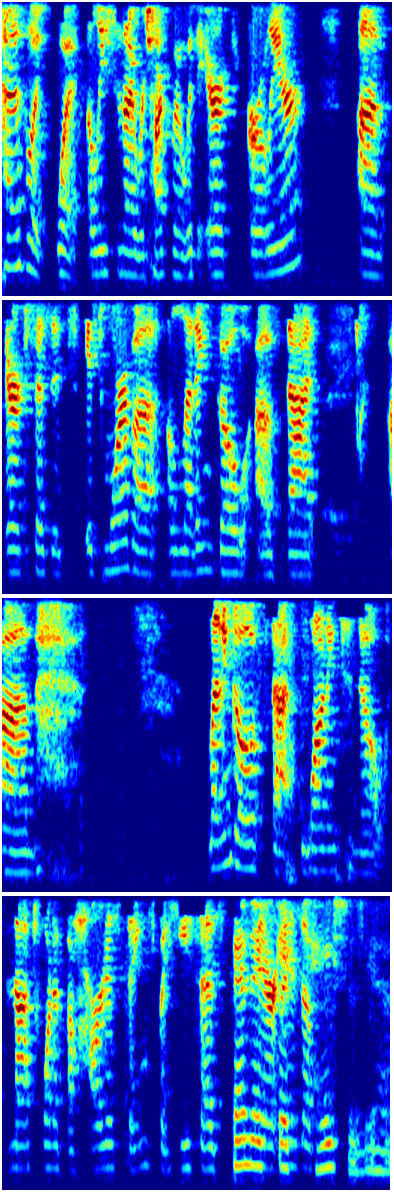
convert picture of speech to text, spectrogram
kind of like what Elise and I were talking about with Erik earlier, um, Erik says it's it's more of a, a letting go of that, um, letting go of that wanting to know, and that's one of the hardest things. But he says And there is a yeah.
